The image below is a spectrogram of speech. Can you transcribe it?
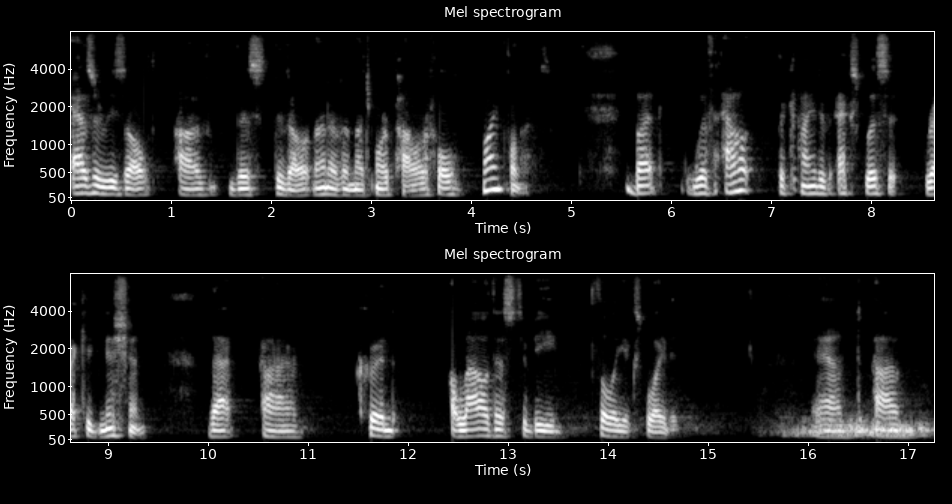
as a result of this development of a much more powerful mindfulness. But without the kind of explicit recognition that uh, could allow this to be fully exploited. And um,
